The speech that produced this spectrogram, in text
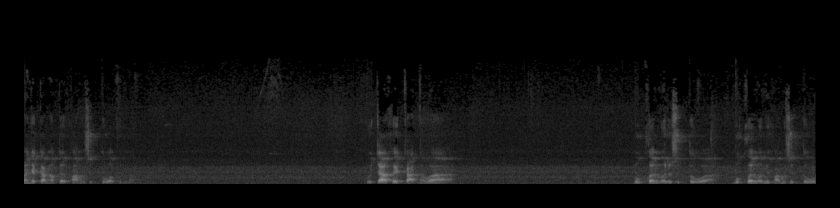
มันจะกลับมาเกิดความรู้สึกตัวขึ้นมาพระเจ้าเคยตรัสนะว่า บุคคลเมื่อรู้สึกตัว บุคคลเมื่อมีความรู้สึกตัว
